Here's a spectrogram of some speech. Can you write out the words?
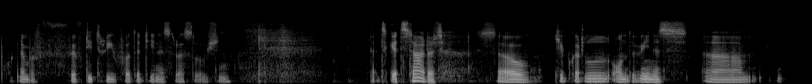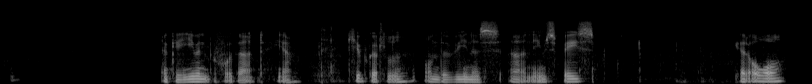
port number 53 for the DNS resolution. Let's get started. So kubectl on the Venus. Um, okay, even before that, yeah, kubectl on the Venus uh, namespace at all.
